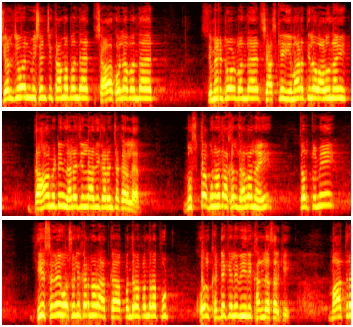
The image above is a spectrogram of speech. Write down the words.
जलजीवन मिशनची कामं बंद आहेत शाळा खोल्या बंद आहेत सिमेंट रोड बंद आहेत शासकीय इमारतीला वाळू नाही. दहा मिटिंग झाल्या जिल्हा अधिकाऱ्यांच्या कार्यालयात. नुसता गुन्हा दाखल झाला नाही तर तुम्ही ही सगळी वसुली करणार आहात का? पंधरा पंधरा फूट खोल खड्डे केले विहिरी खांदल्यासारखे. मात्र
